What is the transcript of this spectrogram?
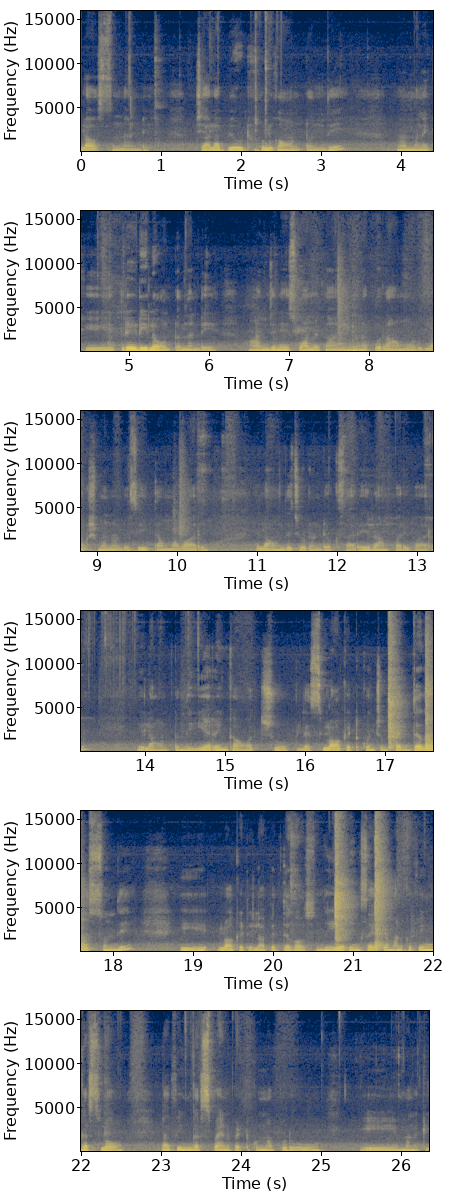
ఇలా వస్తుందండి. చాలా బ్యూటిఫుల్గా ఉంటుంది. మనకి త్రీ డీలో ఉంటుందండి. ఆంజనేయ స్వామి కానీ మనకు రాముడు లక్ష్మణుడు సీతమ్మవారు ఎలా ఉంది చూడండి ఒకసారి. రామ్ పరివారు ఇలా ఉంటుంది. ఇయర్ రింగ్ కావచ్చు ప్లస్ లాకెట్ కొంచెం పెద్దగా వస్తుంది. ఈ లాకెట్ ఇలా పెద్దగా వస్తుంది. ఇయర్ రింగ్స్ అయితే మనకు ఫింగర్స్లో ఇలా ఫింగర్స్ పైన పెట్టుకున్నప్పుడు ఈ మనకి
